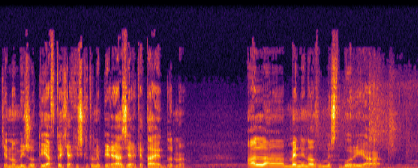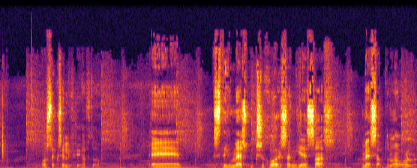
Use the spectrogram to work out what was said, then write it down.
Και νομίζω ότι αυτό έχει αρχίσει και τον επηρεάζει αρκετά έντονα αλλά μένει να δούμε στην πορεία πώς θα εξελιχθεί αυτό. Ε, στιγμές που ξεχώρισαν για εσάς μέσα από τον αγώνα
